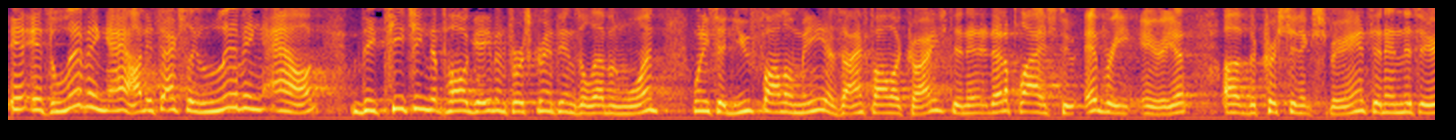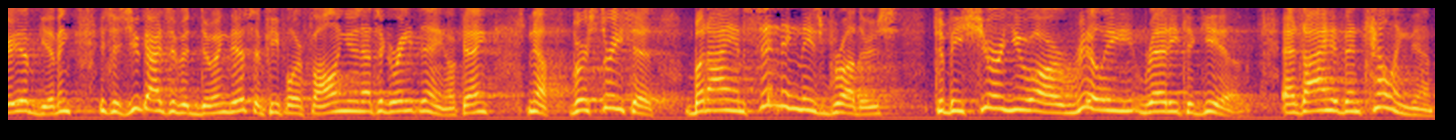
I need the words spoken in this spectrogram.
It, it's living out, it's actually living out the teaching that Paul gave in 1 Corinthians 11, 1, when he said, you follow me as I follow Christ. And it, that applies to every area of the Christian experience. And in this area of giving, he says, you guys have been doing this and people are following you and that's a great thing, okay? Now, verse 3 says, but I am sending these brothers to be sure you are really ready to give. As I have been telling them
